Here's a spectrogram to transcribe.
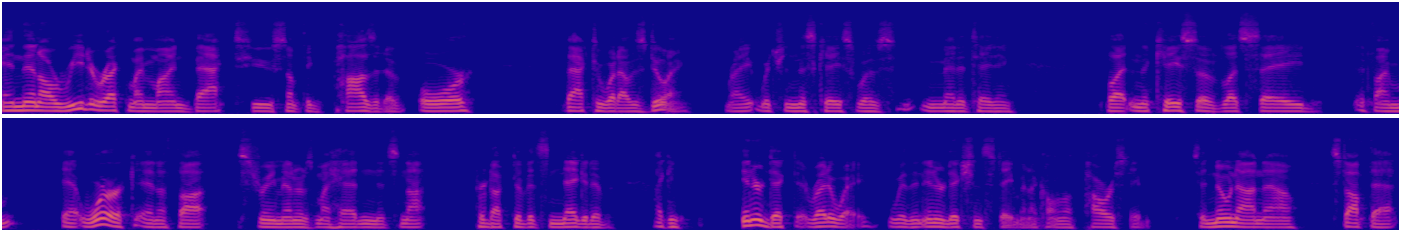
And then I'll redirect my mind back to something positive or back to what I was doing, right? Which in this case was meditating. But in the case of, let's say, if I'm at work and a thought stream enters my head and it's not productive, it's negative, I can interdict it right away with an interdiction statement. I call them a power statement. Say, no, now, now, stop that.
